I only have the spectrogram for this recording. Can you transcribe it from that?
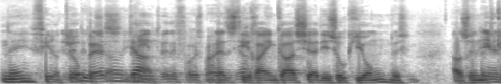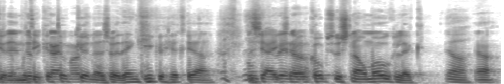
nee, 24 of Lopez, zo. Ja. 23 volgens mij. Net als die Ryan Garcia, die is ook jong. Dus als we het 21 kunnen, moet ik het ook kunnen, zo denk ik weer. Ja. Dus ja, ik, hoop zo snel mogelijk. Ja. Ja.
